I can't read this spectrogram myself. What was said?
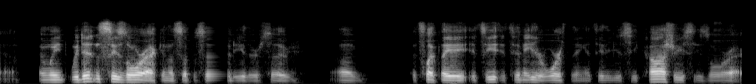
Yeah, and we we didn't see Zorak in this episode either, so um, it's like they it's it's an either or thing. It's either you see Kosh or you see Zorak.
